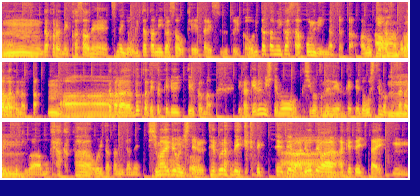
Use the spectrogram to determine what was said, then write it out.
うんん、だからね、傘ね、常に折りたたみ傘を携帯するというか、折りたたみ傘オンリーになっちゃった。あの大きい傘持たなくなった。うん。だから、どっか出かけるっていうか、まあ、出かけるにしても、仕事で出かけて、どうしても傘がいるときは、もう100%折りたたみだね。しまえるようにしてる。手ぶらで行きたい。手手は、両手は開けていきたい。うん。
